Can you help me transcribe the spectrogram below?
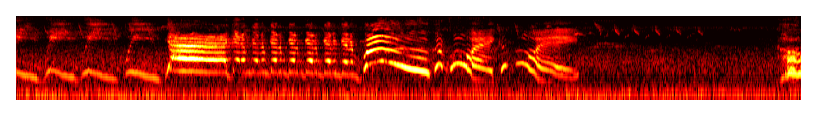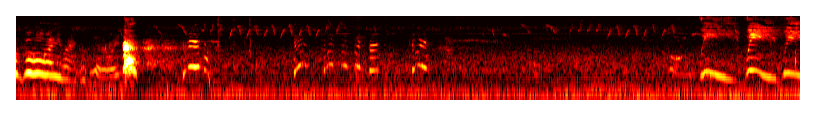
Wee, wee, wee, wee. Yeah! Get him, get him, get him, get him, get him, get him, get him. Woo! Good boy, good boy. Good boy. You want go the other way? Come here. Come here, come here, come here. Wee, wee, wee.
